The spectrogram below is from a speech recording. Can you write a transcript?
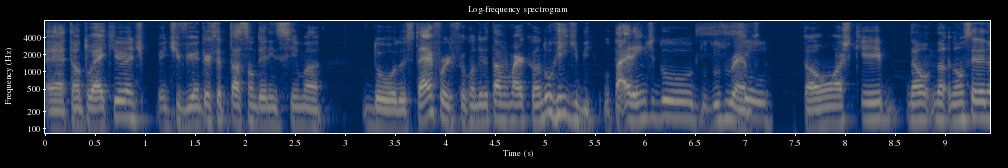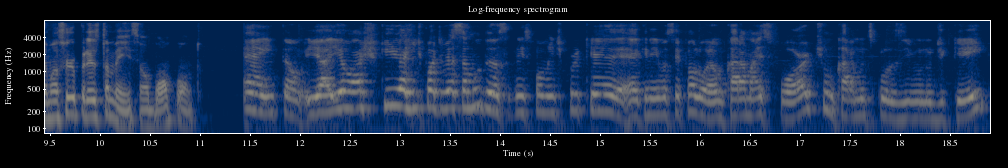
É, tanto é que a gente, a gente viu a interceptação dele em cima do, do Stafford, foi quando ele estava marcando o Higby, o Tyrant do, do- dos Rams. Sim. Então, acho que não, não, seria nenhuma surpresa também, isso é um bom ponto. É, então, e aí eu acho que a gente pode ver essa mudança, principalmente porque é que nem você falou, é um cara mais forte, um cara muito explosivo no DK,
